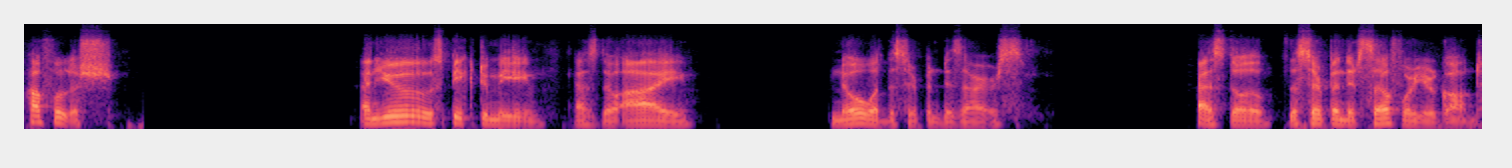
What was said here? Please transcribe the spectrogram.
How foolish. And you speak to me as though I know what the serpent desires, as though the serpent itself were your god.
